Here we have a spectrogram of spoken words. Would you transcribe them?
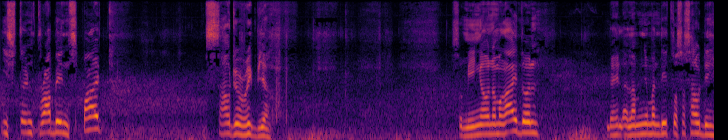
Eastern Province part Saudi Arabia. Sumingaw na mga idol. Dahil alam niyo man dito sa Saudi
